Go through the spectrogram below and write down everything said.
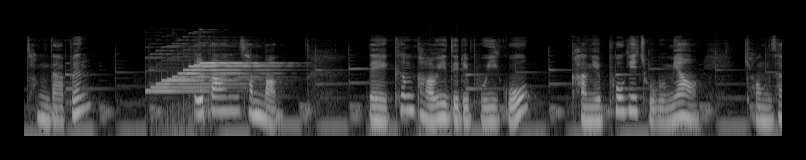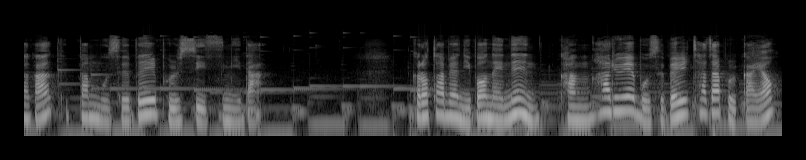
정답은 1번, 3번. 네, 큰 바위들이 보이고 강의 폭이 좁으며 경사가 급한 모습을 볼 수 있습니다. 그렇다면 이번에는 강 하류의 모습을 찾아볼까요?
